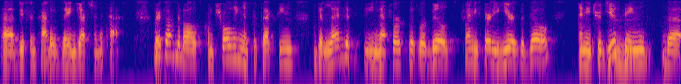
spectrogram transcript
a different kind of injection attacks. We're talking about controlling and protecting the legacy networks that were built 20, 30 years ago and introducing mm-hmm. the,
